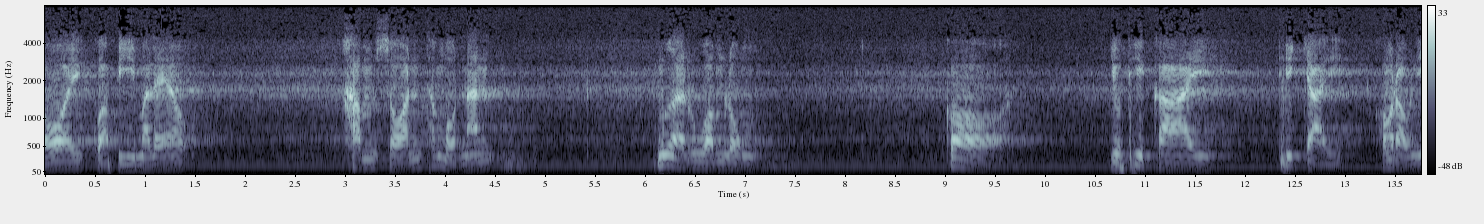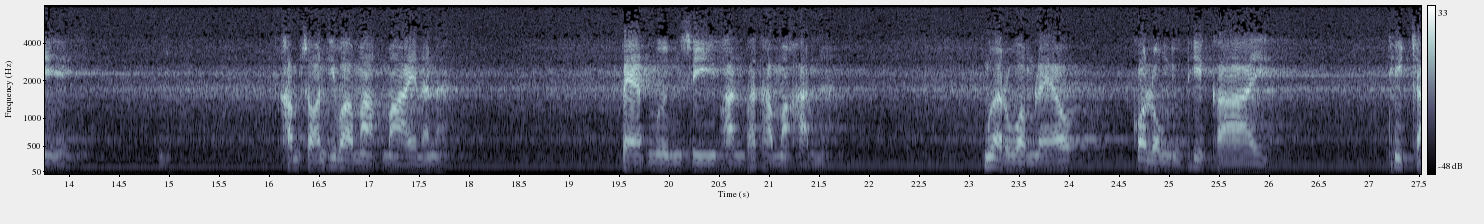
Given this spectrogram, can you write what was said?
ร้อยกว่าปีมาแล้วคำสอนทั้งหมดนั้น เมื่อรวมลง ก็ อยู่ที่กายที่ใจของเรานี่เองคำสอนที่ว่ามากมายนั้นแปดหมื่นสี่พันพระธรรมขันธ์เมื่อรวมแล้วก็ลงอยู่ที่กายที่ใจ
